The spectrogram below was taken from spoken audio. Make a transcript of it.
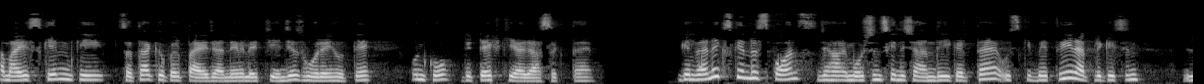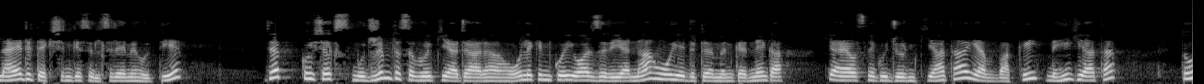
ہماری اسکن کی سطح کے اوپر پائے جانے والے چینجز ہو رہے ہوتے ہیں ان کو ڈیٹیکٹ کیا جا سکتا ہے گلوینک اسکن ریسپانس جہاں ایموشنس کی نشاندہی کرتا ہے اس کی بہترین اپلیکیشن لائے ڈیٹیکشن کے سلسلے میں ہوتی ہے جب کوئی شخص مجرم تصور کیا جا رہا ہو لیکن کوئی اور ذریعہ نہ ہو یہ ڈٹرمن کرنے کا کہ آیا اس نے کوئی جرم کیا تھا یا واقعی نہیں کیا تھا تو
